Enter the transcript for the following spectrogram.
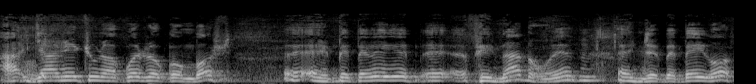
ah, ya han hecho un acuerdo con vos, eh, el PP eh, firmado, ¿eh? entre PP y vos.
